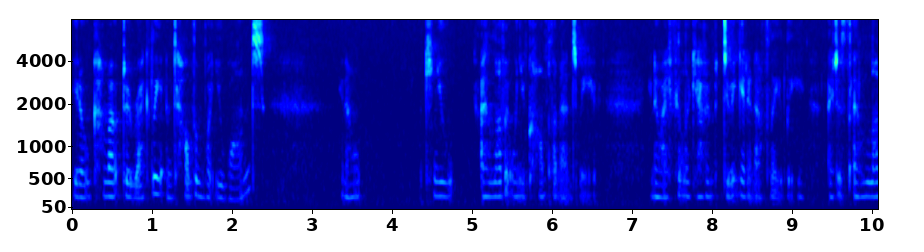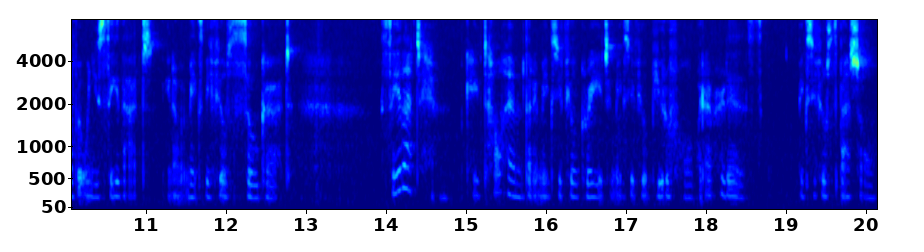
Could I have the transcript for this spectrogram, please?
you know, come out directly and tell them what you want. You know, can you, I love it when you compliment me. You know, I feel like you haven't been doing it enough lately. I just, I love it when you say that. You know, it makes me feel so good. Say that to him, okay? Tell him that it makes you feel great, it makes you feel beautiful, whatever it is, it makes you feel special.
